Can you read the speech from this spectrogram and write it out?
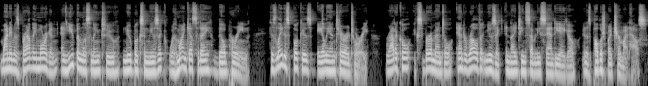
My name is Bradley Morgan, and you've been listening to New Books and Music with my guest today, Bill Perrine. His latest book is Alien Territory Radical, Experimental, and Irrelevant Music in 1970 San Diego, and is published by Termite House.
